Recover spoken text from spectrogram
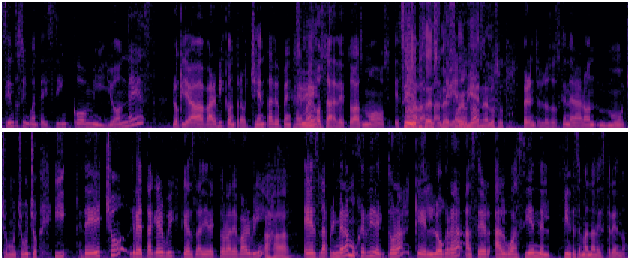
155 millones lo que llevaba Barbie contra 80 de Oppenheimer. Sí. O sea, de todos modos, Sí, estaba pues bastante fue bien dos. a los otros. pero entre los dos generaron mucho, mucho, mucho. Y de hecho, Greta Gerwig, que es la directora de Barbie, Ajá. es la primera mujer directora que logra hacer algo así en el fin de semana de estreno.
